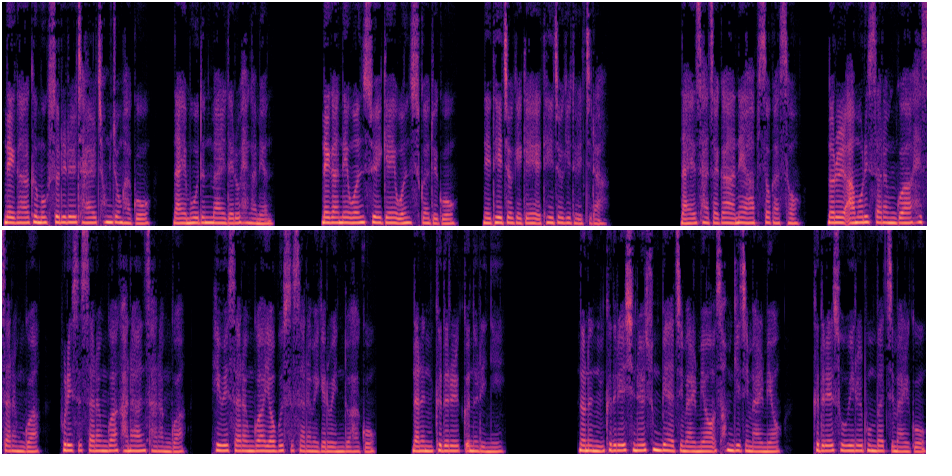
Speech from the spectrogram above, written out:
내가 그 목소리를 잘 청종하고 나의 모든 말대로 행하면 내가 내 원수에게 원수가 되고 내 대적에게 대적이 될지라. 나의 사자가 내 앞서 가서 너를 아모리 사람과 햇 사람과 브리스 사람과 가나안 사람과 히위 사람과 여부스 사람에게로 인도하고 나는 그들을 끊으리니. 너는 그들의 신을 숭배하지 말며 섬기지 말며 그들의 소위를 본받지 말고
